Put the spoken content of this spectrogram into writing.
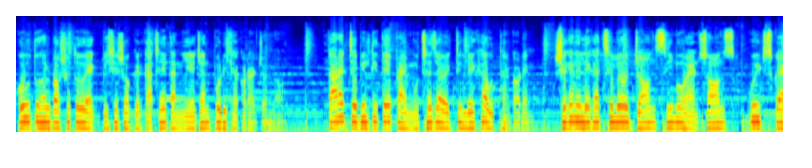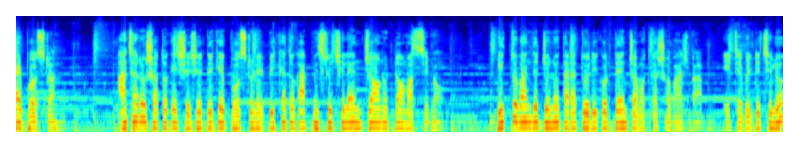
কৌতূহলবশত এক বিশেষজ্ঞের কাছে তা নিয়ে যান পরীক্ষা করার জন্য। তারা টেবিলটিতে প্রায় মুছে যাওয়া একটি লেখা উদ্ধার করেন। সেখানে লেখা ছিল, জন সিমো অ্যান্ড সন্স কুইট স্কোয়ার, বোস্টন। আঠারো শতকের শেষের দিকে বোস্টনের বিখ্যাত কাঠমিস্ত্রি ছিলেন জন ও টমাস সিমো। বিত্তবানদের জন্য তারা তৈরি করতেন চমৎকার সব আসবাব। এই টেবিলটি ছিল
